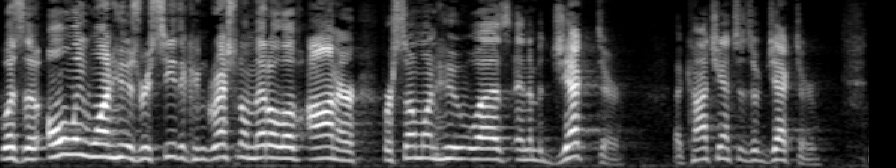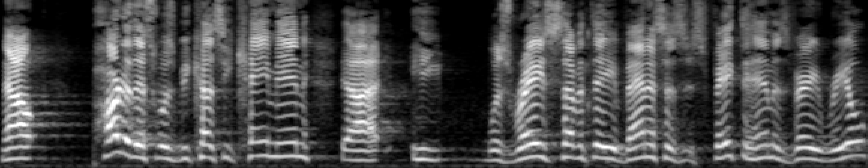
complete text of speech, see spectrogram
was the only one who has received the Congressional Medal of Honor for someone who was an objector, a conscientious objector. Now, part of this was because he came in, uh, he was raised Seventh day Adventist. His faith to him is very real.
